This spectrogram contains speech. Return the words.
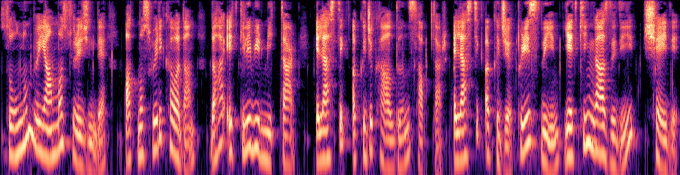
solunum ve yanma sürecinde atmosferik havadan daha etkili bir miktar elastik akıcı kaldığını saptar. Elastik akıcı Priestley'in yetkin gaz dediği şeydi.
